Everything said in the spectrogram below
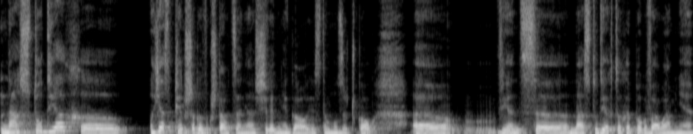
Na studiach, e, ja z pierwszego wykształcenia średniego jestem muzyczką, e, więc e, na studiach trochę porwała mnie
